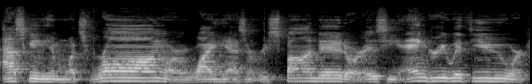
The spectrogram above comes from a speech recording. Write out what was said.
asking him what's wrong or why he hasn't responded or is he angry with you or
